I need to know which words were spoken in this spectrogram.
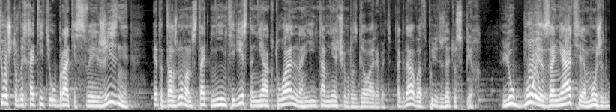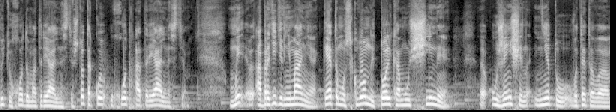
все, что вы хотите убрать из своей жизни, это должно вам стать неинтересно, не актуально, и там не о чем разговаривать. Тогда вас будет ждать успех. Любое занятие может быть уходом от реальности. Что такое уход от реальности? Мы, обратите внимание, к этому склонны только мужчины. У женщин нету вот этого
